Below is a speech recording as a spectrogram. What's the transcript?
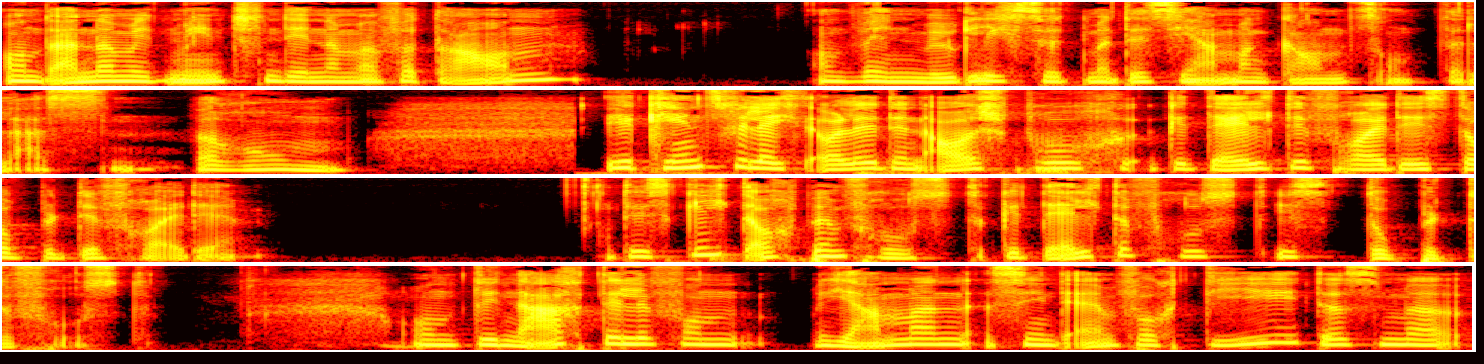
und auch nur mit Menschen, denen wir vertrauen und wenn möglich, sollte man das Jammern ganz unterlassen. Warum? Ihr kennt vielleicht alle den Ausspruch, geteilte Freude ist doppelte Freude. Das gilt auch beim Frust. Geteilter Frust ist doppelter Frust. Und die Nachteile von Jammern sind einfach die, dass wir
